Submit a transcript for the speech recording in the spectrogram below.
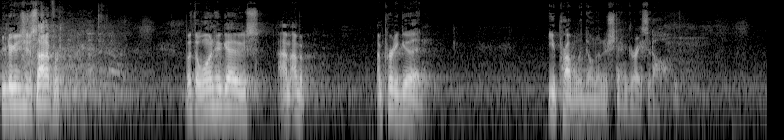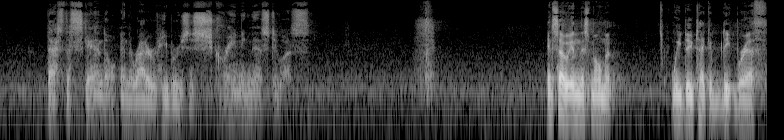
you're going to sign up for. But the one who goes, I'm, I'm, a, I'm pretty good. You probably don't understand grace at all. That's the scandal. And the writer of Hebrews is screaming this to us. And so, in this moment, we do take a deep breath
